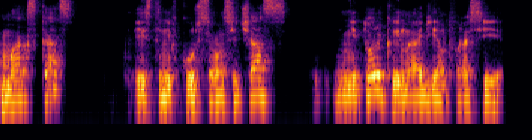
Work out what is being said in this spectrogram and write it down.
Э, Макс Кац, если ты не в курсе, он сейчас не только иноагент в России,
